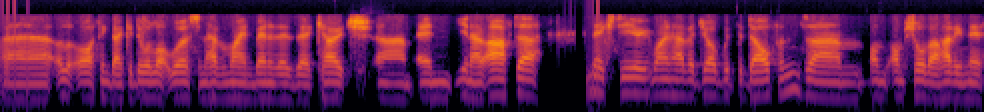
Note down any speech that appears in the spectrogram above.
uh, I think they could do a lot worse than having Wayne Bennett as their coach. Um, and you know, after next year, he won't have a job with the Dolphins. Um, I'm, I'm, sure they'll have him there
